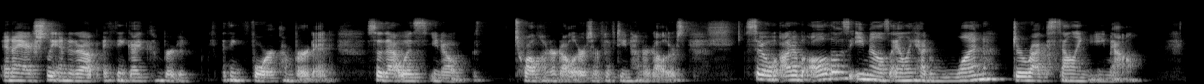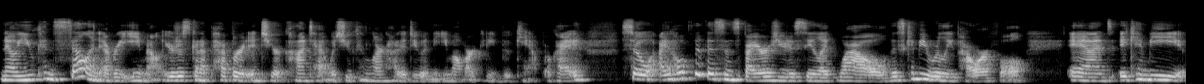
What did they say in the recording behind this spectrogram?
And I actually ended up, I think I converted, I think four converted. So that was, you know, $1,200 or $1,500. So out of all those emails, I only had one direct selling email. Now you can sell in every email. You're just going to pepper it into your content, which you can learn how to do in the email marketing bootcamp. Okay. So I hope that this inspires you to see, like, wow, this can be really powerful. And it can be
